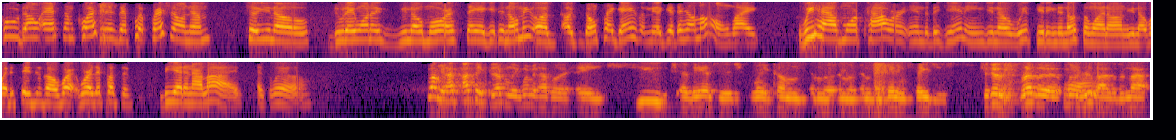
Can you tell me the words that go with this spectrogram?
who don't ask them questions that put pressure on them to, you know, do they want to, you know, more stay and get to know me, or, or don't play games with me, or get the hell on. Like, we have more power in the beginning, you know, with getting to know someone on, you know, what decisions or where, where they're supposed to be at in our lives as well. Well, I mean, I, I think definitely women have a, a huge advantage when it comes in the in the, in the beginning stages because whether Yeah. realize it or not,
